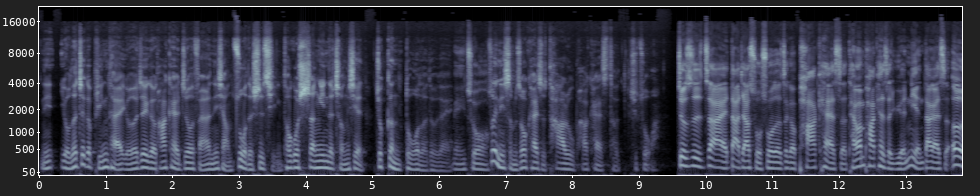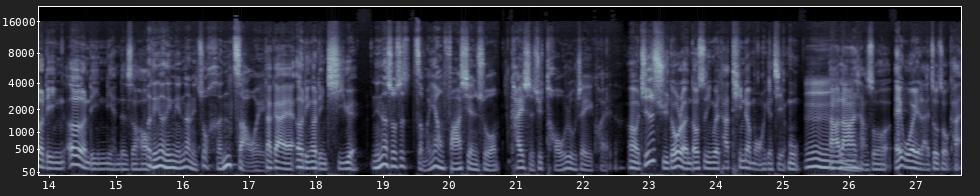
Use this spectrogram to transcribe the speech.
你有了这个平台，有了这个 p o c a s t 之后，反而你想做的事情，透过声音的呈现就更多了，对不对？没错，所以你什么时候开始踏入 podcast 去做啊？就是在大家所说的这个 podcast，台湾 podcast 元年大概是二零二零年的时候二，零二零年，那你做很早哎、大概二零二零七月。你那时候是怎么样发现说开始去投入这一块的？嗯，其实许多人都是因为他听了某一个节目，嗯，然后让他想说，哎、我也来做做看，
